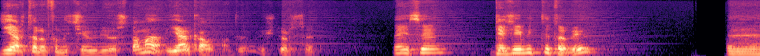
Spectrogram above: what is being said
diğer tarafını çeviriyorsun ama yer kalmadı 3-4 saat. Neyse gece bitti tabii. Ee,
